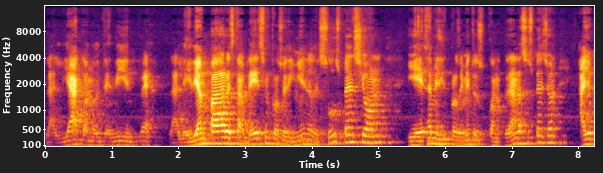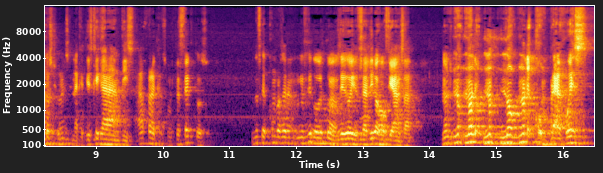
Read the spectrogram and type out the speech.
la, ya cuando entendí, la ley de amparo establece un procedimiento de suspensión y ese procedimiento, cuando te dan la suspensión, hay ocasiones en las que tienes que garantizar para que son efectos. Entonces, ¿qué compras? No digo, cuando digo, o sea, bajo fianza. No, no, no, no, no, no le compré al juez.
